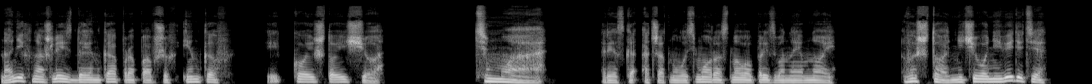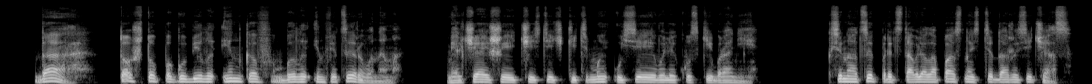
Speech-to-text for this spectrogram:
На них нашлись ДНК пропавших инков и кое-что еще. «Тьма!» — резко отшатнулась Мора, снова призванная мной. «Вы что, ничего не видите?» «Да, то, что погубило инков, было инфицированным. Мельчайшие частички тьмы усеивали куски брони. Ксеноцид представлял опасность даже сейчас.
